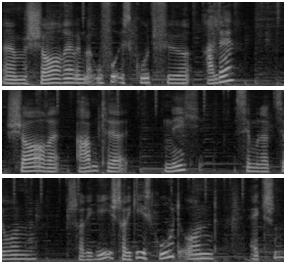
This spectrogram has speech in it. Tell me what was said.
Ähm, Genre. Wenn man UFO ist gut für alle. Genre. Abenteuer nicht. Simulation. Strategie. Strategie ist gut und Action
